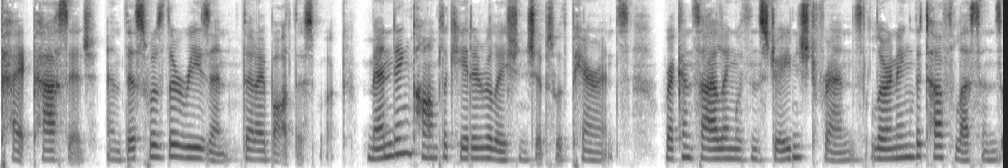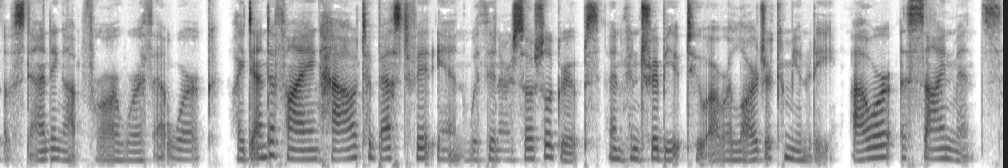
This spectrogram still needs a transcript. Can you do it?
pa- passage. And this was the reason that I bought this book. Mending complicated relationships with parents, reconciling with estranged friends, learning the tough lessons of standing up for our worth at work, identifying how to best fit in within our social groups and contribute to our larger community. Our assignments,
